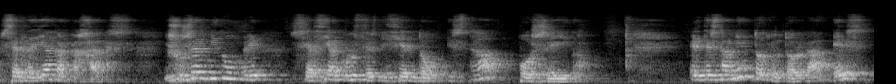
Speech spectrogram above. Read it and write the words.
se reía a carcajadas. Y su servidumbre se hacía cruces diciendo, está poseído. El testamento que otorga es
